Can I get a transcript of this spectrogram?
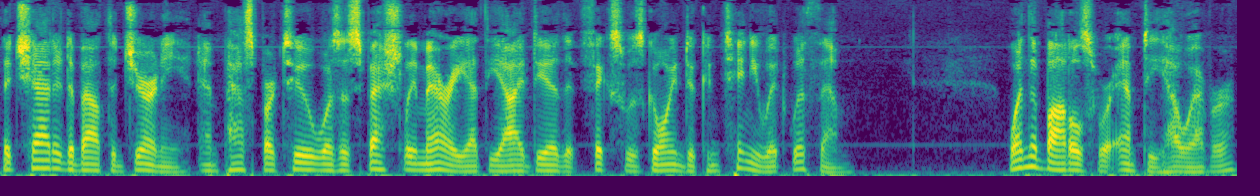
They chatted about the journey, and Passepartout was especially merry at the idea that Fix was going to continue it with them. When the bottles were empty, however,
